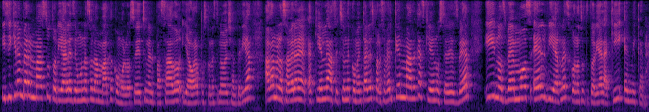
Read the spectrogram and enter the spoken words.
Y si quieren ver más tutoriales de una sola marca como los he hecho en el pasado y ahora pues con este nuevo de chantería, háganmelo saber aquí en la sección de comentarios para saber qué marcas quieren ustedes ver. Y nos vemos el viernes con otro tutorial aquí en mi canal.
